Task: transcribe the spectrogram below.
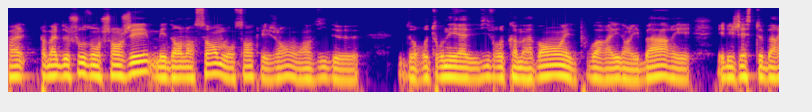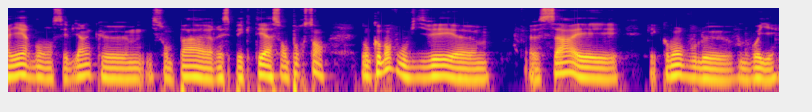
pas, mal de choses ont changé, mais dans l'ensemble, on sent que les gens ont envie de, de retourner à vivre comme avant et de pouvoir aller dans les bars et, les gestes barrières, bon, on sait bien qu'ils ne sont pas respectés à 100%. Donc comment vous vivez ça et, et, comment vous le, voyez?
